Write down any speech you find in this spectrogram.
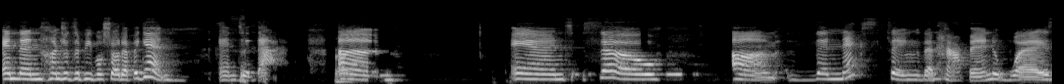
and then hundreds of people showed up again and did that. Right. Um, and so um, the next thing that happened was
